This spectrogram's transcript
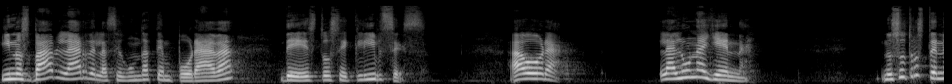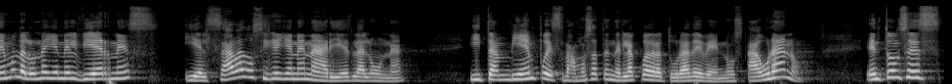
Y nos va a hablar de la segunda temporada de estos eclipses. Ahora, la luna llena. Nosotros tenemos la luna llena el viernes y el sábado sigue llena en Aries la luna. Y también pues vamos a tener la cuadratura de Venus a Urano. Entonces,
